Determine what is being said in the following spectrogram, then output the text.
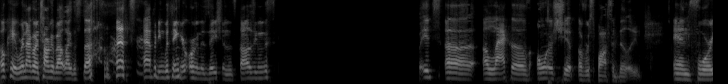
okay, we're not going to talk about like the stuff that's happening within your organization that's causing this. It's uh, a lack of ownership of responsibility, and for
